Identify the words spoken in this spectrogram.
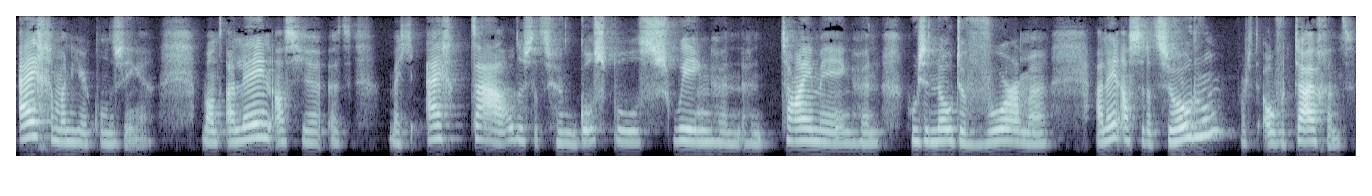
eigen manier konden zingen. Want alleen als je het met je eigen taal, dus dat is hun gospel, swing, hun, hun timing, hun, hoe ze noten vormen. Alleen als ze dat zo doen, wordt het overtuigend.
